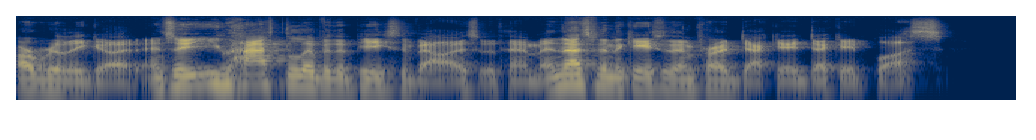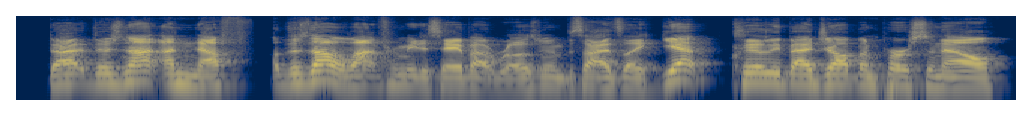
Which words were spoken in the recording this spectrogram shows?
are really good. And so you have to live with the peaks and valleys with him. And that's been the case with him for a decade, decade plus. That there's not enough, there's not a lot for me to say about Roseman besides like, yep, clearly bad job on personnel.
